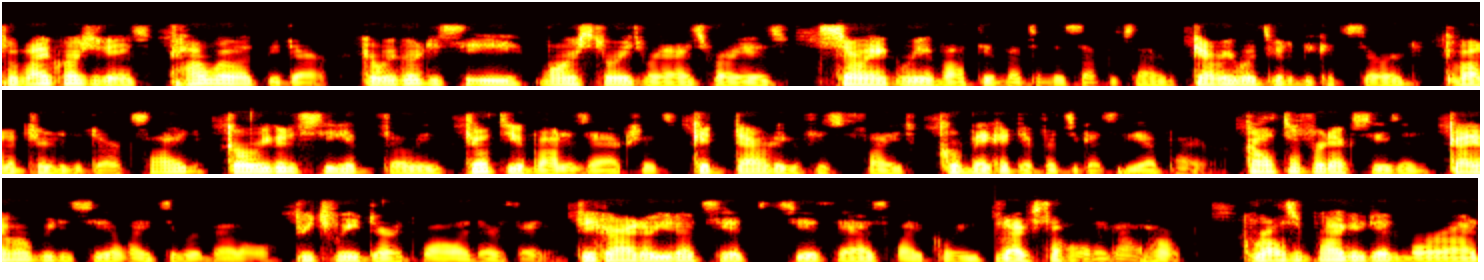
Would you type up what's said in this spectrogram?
But my question is, how will it be dark? Are we going to see more stories where Ezra is so angry about the events of this episode? Everyone's going to be concerned about him turning to the dark side? Are we going to see him feeling guilty about his actions, get doubting if his fight could make a difference against the Empire? Also for next season, I hope we to see a lightsaber battle between Darth Maul and Darth Vader. Because I know you don't see it, see it as likely, but I'm still holding out hope. We're also probably going to get more on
